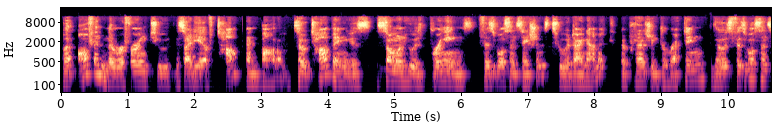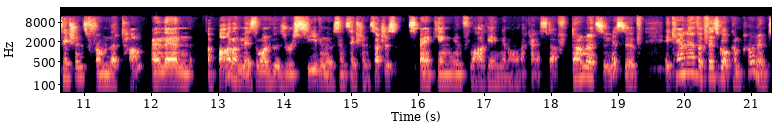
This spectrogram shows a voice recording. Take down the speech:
but often they're referring to this idea of top and bottom. So, topping is someone who is bringing physical sensations to a dynamic. They're potentially directing those physical sensations from the top. And then a bottom is the one who is receiving those sensations, such as spanking and flogging and all that kind of stuff. Dominant submissive, it can have a physical component,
